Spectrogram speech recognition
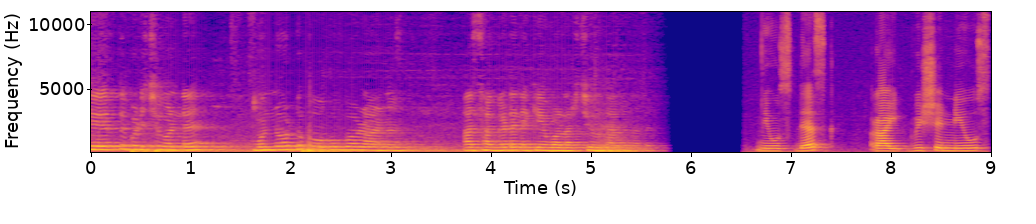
ചേർത്ത് പിടിച്ചുകൊണ്ട് മുന്നോട്ട് പോകുമ്പോഴാണ് ആ സംഘടനയ്ക്ക് വളർച്ചയുണ്ടാകുന്നത്. News desk right vision news.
